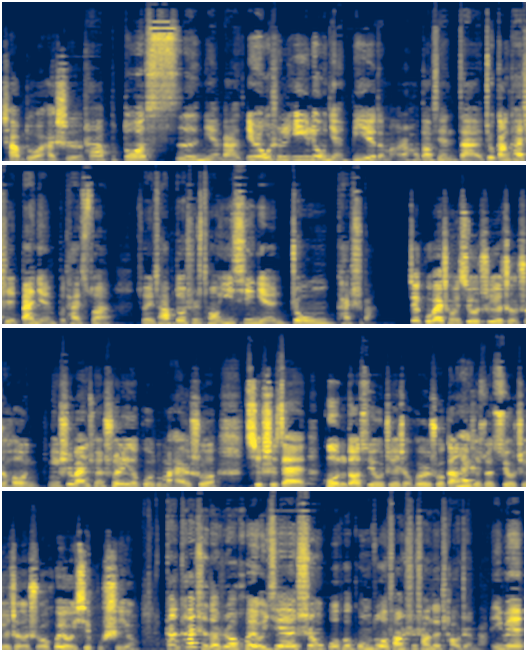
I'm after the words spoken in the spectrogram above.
差不多还是差不多四年吧。因为我是一六年毕业的嘛，然后到现在就刚开始半年不太算。所以差不多是从一七年中开始吧。在国外成为自由职业者之后，你是完全顺利的过渡吗？还是说，其实，在过渡到自由职业者，或者说刚开始做自由职业者的时候，会有一些不适应？刚开始的时候会有一些生活和工作方式上的调整吧，因为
